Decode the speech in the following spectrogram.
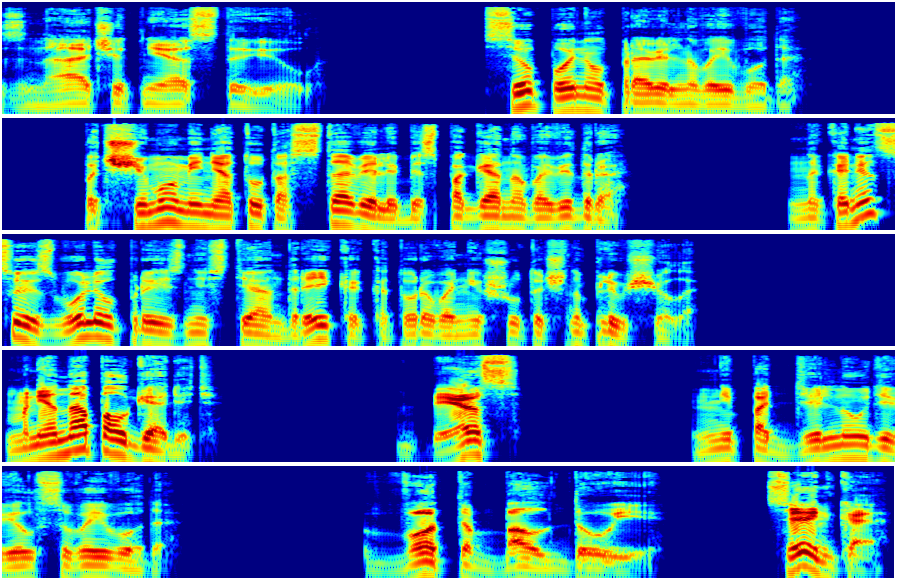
Значит, не остыл. Все понял правильно воевода. Почему меня тут оставили без поганого ведра? Наконец соизволил произнести Андрейка, которого нешуточно плющило. Мне на пол гадить? Без? Неподдельно удивился воевода. Вот обалдуи! Сенька!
